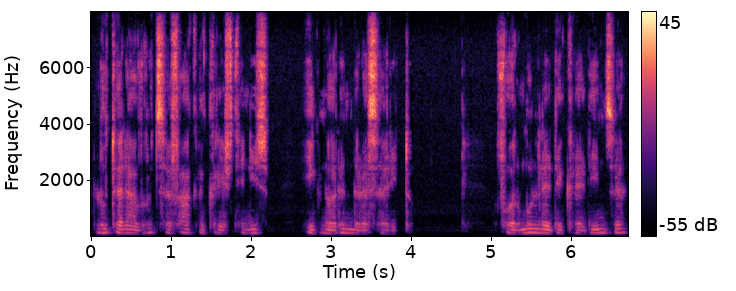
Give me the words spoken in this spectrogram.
Luther a vrut să facă creștinism ignorând răsăritul. Formulele de credință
